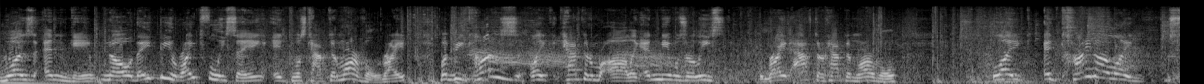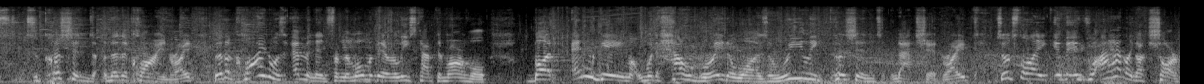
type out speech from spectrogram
was Endgame. No, they'd be rightfully saying it was Captain Marvel, right? But because like Captain uh, like Endgame was released right after Captain Marvel, like it kind of like cushioned the decline, right? The decline was imminent from the moment they released Captain Marvel, but Endgame, with how great it was, really cushioned that shit, right? So it's like, if, if I had like a chart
